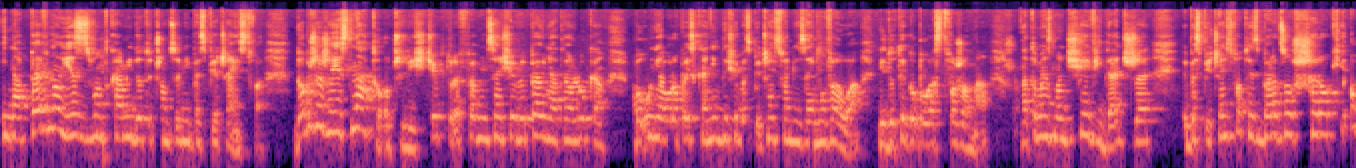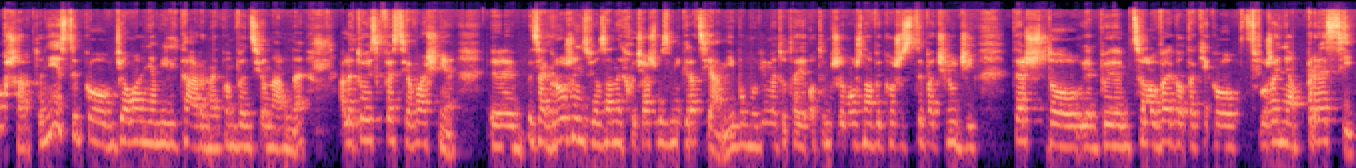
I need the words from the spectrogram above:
i na pewno jest z wątkami dotyczącymi bezpieczeństwa. Dobrze, że jest NATO oczywiście, które w pewnym sensie wypełnia tę lukę, bo Unia Europejska nigdy się bezpieczeństwem nie zajmowała, nie do tego była stworzona. Natomiast no, dzisiaj widać, że bezpieczeństwo to jest bardzo szeroki obszar. To nie jest tylko działania militarne, konwencjonalne, ale to jest kwestia właśnie y, zagrożeń związanych chociażby z migracjami, bo mówimy tutaj o tym, że można wykorzystywać ludzi też do jakby celowego takiego stworzenia presji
